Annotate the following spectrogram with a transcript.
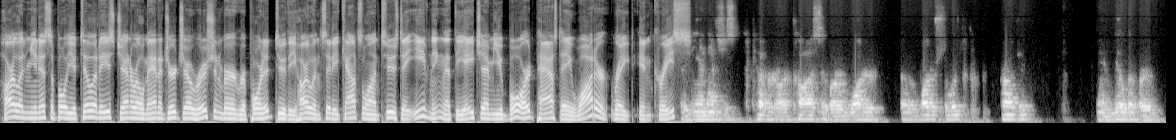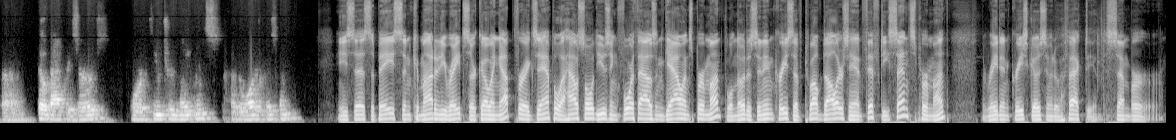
Harlan Municipal Utilities General Manager Joe Ruschenberg reported to the Harlan City Council on Tuesday evening that the HMU board passed a water rate increase. Again, that's just to cover our costs of our water uh, water storage project and build up our uh, build back reserves for future maintenance of the water system. He says the base and commodity rates are going up. For example, a household using 4,000 gallons per month will notice an increase of $12.50 per month. The rate increase goes into effect in December.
